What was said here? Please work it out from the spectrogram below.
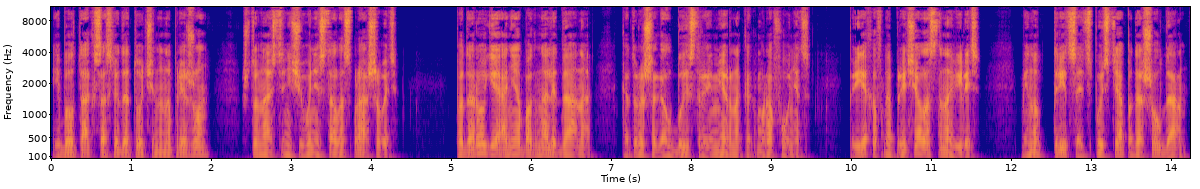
и был так сосредоточен и напряжен, что Настя ничего не стала спрашивать. По дороге они обогнали Дана, который шагал быстро и мерно, как марафонец. Приехав на причал, остановились. Минут тридцать спустя подошел Дан.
